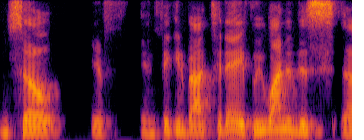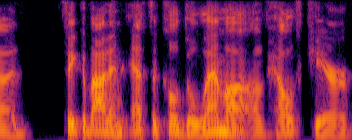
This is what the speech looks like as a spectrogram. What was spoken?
And so if in thinking about today, if we wanted to uh, think about an ethical dilemma of healthcare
